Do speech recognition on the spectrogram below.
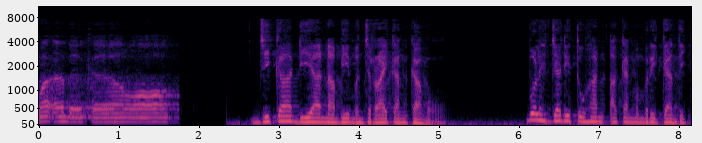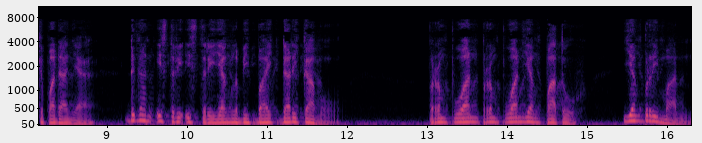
وأبكارا Jika dia Nabi menceraikan kamu, boleh jadi Tuhan akan memberi ganti kepadanya dengan istri-istri yang lebih baik dari kamu. Perempuan-perempuan yang patuh, yang beriman,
